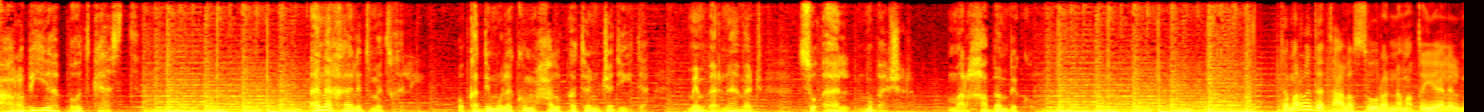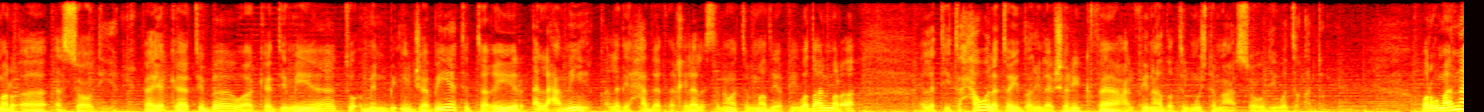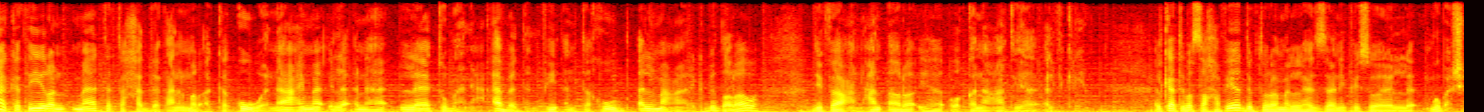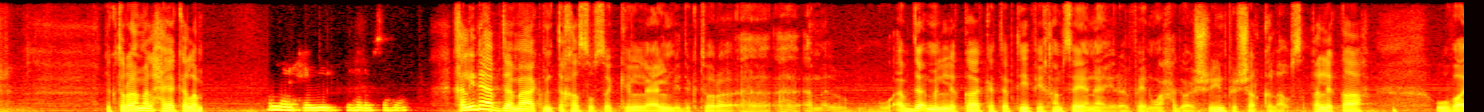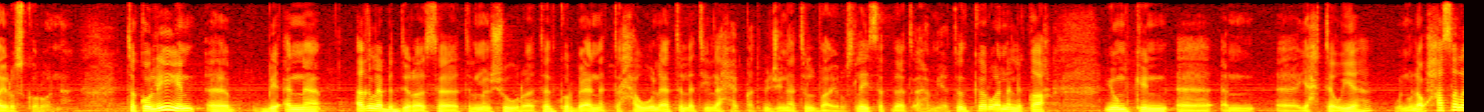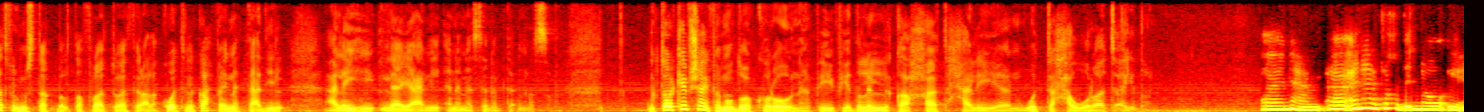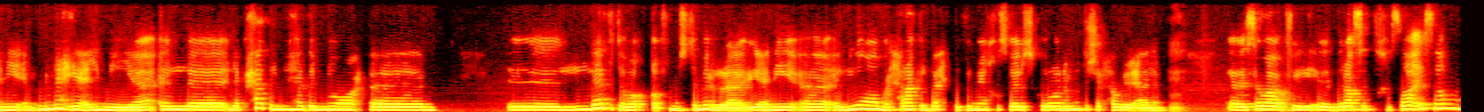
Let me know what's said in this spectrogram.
العربية بودكاست. أنا خالد مدخلي، أقدم لكم حلقة جديدة من برنامج سؤال مباشر. مرحبا بكم. تمردت على الصورة النمطية للمرأة السعودية فهي كاتبة وأكاديمية تؤمن بإيجابية التغيير العميق الذي حدث خلال السنوات الماضية في وضع المرأة التي تحولت أيضا إلى شريك فاعل في نهضة المجتمع السعودي وتقدمه ورغم أنها كثيرا ما تتحدث عن المرأة كقوة ناعمة إلا أنها لا تمانع أبدا في أن تخوض المعارك بضراوة دفاعا عن آرائها وقناعاتها الفكرية. الكاتبة الصحفية الدكتورة أمل الهزاني في سؤال مباشر. دكتورة أمل حياك الله. الله يحييك. أهلا وسهلا. خليني أبدأ معك من تخصصك العلمي دكتورة آه، آه، آمل. وأبدأ من لقاء كتبتيه في 5 يناير 2021 في الشرق الأوسط. اللقاح وفيروس كورونا تقولين آه، بأن أغلب الدراسات المنشورة تذكر بأن التحولات التي لحقت بجينات الفيروس ليست ذات أهمية تذكر وان اللقاح يمكن آه، أن آه، يحتويها وأنه لو حصلت في المستقبل طفرات تؤثر على قوة اللقاح فإن التعديل عليه لا يعني أننا سنبدأ من الصفر. دكتورة كيف شايفة موضوع كورونا في في ظل اللقاحات حاليا والتحورات أيضا؟ آه نعم. آه أنا أعتقد أنه يعني من ناحية علمية ال- الأبحاث من هذا النوع آه آه لا تتوقف مستمرة. يعني آه اليوم الحراك البحثي فيما يخص فيروس كورونا منتشر حول العالم. آه سواء في دراسة خصائصه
